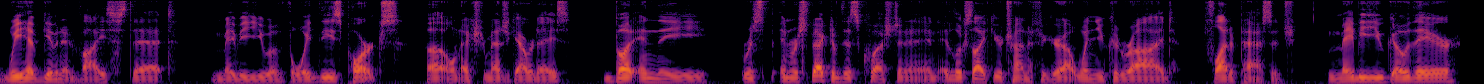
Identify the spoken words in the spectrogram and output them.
We have given advice that maybe you avoid these parks uh, on extra magic hour days, but in the in respect of this question, and it looks like you're trying to figure out when you could ride Flight of Passage. Maybe you go there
